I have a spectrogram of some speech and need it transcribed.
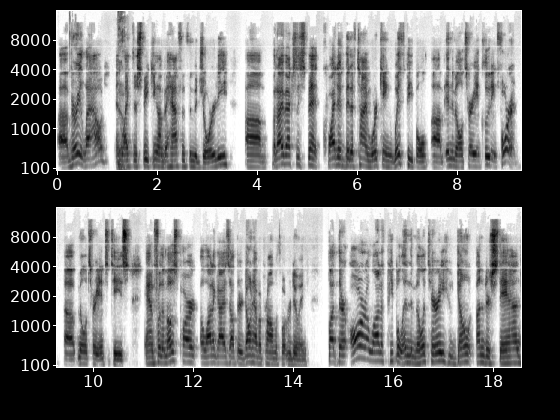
uh, very loud and Yeah. like they're speaking on behalf of the majority. Um, but I've actually spent quite a bit of time working with people um, in the military, including foreign uh, military entities. And for the most part, a lot of guys out there don't have a problem with what we're doing. But there are a lot of people in the military who don't understand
